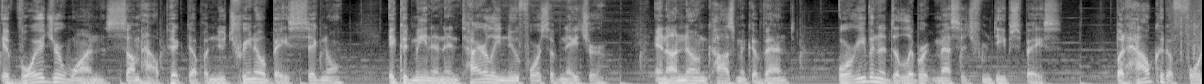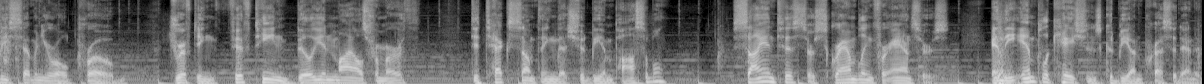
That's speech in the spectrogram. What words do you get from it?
If Voyager 1 somehow picked up a neutrino-based signal, it could mean an entirely new force of nature, an unknown cosmic event, or even a deliberate message from deep space. But how could a 47-year-old probe, drifting 15 billion miles from Earth, detect something that should be impossible? Scientists are scrambling for answers, and the implications could be unprecedented.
